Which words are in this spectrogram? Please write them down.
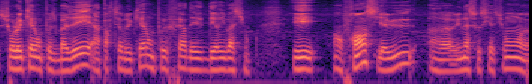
sur lequel on peut se baser, à partir duquel on peut faire des dérivations. Et en France, il y a eu euh, une association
